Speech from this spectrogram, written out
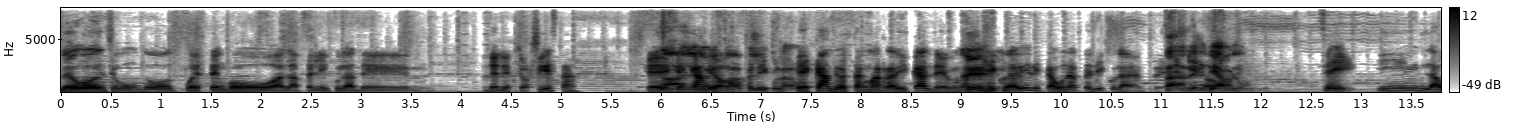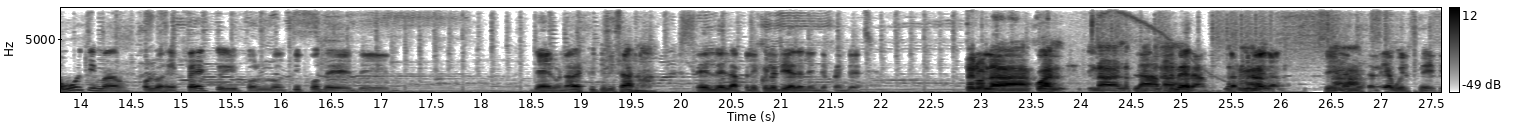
Luego, en segundo, pues tengo a la película de, del exorcista. Que, cambio, película, que cambio tan más radical de una película bíblica a una película ah, del diablo. Sí, y la última, por los efectos y por los tipos de, de, aeronaves que utilizaron, es de la película Día de la Independencia. ¿Pero la cuál? La, primera. La, primera. Sí, la que salía Will Smith.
